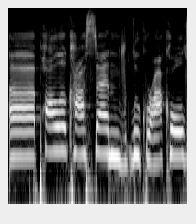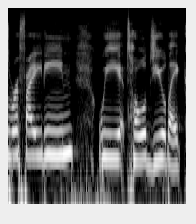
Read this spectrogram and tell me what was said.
Uh, Paulo Costa and Luke Rockhold were fighting. We told you, like,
